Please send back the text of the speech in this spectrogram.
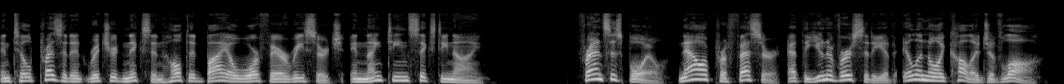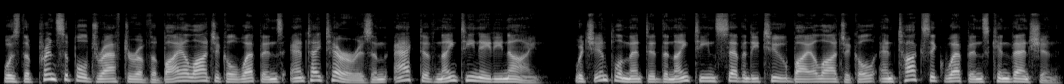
until President Richard Nixon halted biowarfare research in 1969. Francis Boyle, now a professor at the University of Illinois College of Law, was the principal drafter of the Biological Weapons Anti Terrorism Act of 1989 which implemented the 1972 Biological and Toxic Weapons Convention.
